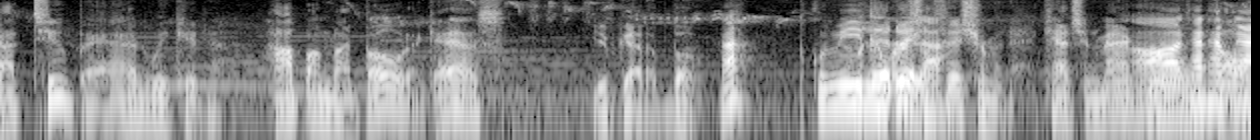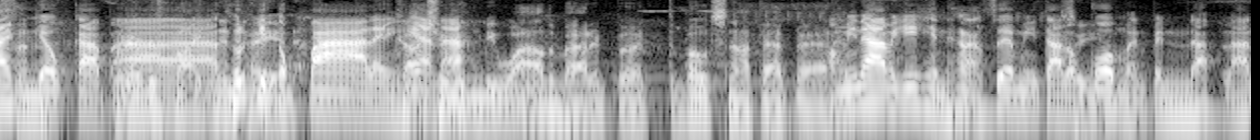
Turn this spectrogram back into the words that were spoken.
got too bad, we could hop on my boat, I guess. You've got a boat. ฮะคุณมี I'm a เรือด้วยเหรอ commercial fisherman, catching อ๋อ mackerel, ฉันทำงาน dolphin, เกี่ยวกับอ่า whatever's biting ธุร and กิจตก paying. ปลาอะไรอย่างเงี้ย Kachi นะ wouldn't be wild about it, but the boat's not that อ๋อ bad. มีหน้าเมื่อกี้เห็นข้างหลังเสื้อมีตาโลโก้ See. เหมือนเป็นแบบร้าน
